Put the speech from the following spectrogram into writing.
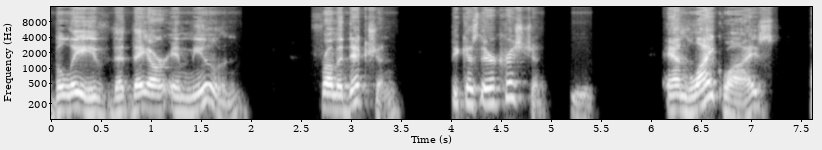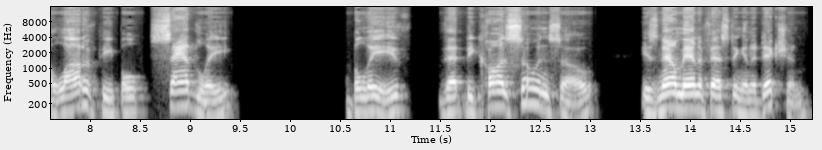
believe that they are immune from addiction because they're a Christian. Mm-hmm. And likewise, a lot of people sadly believe that because so and so is now manifesting an addiction,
